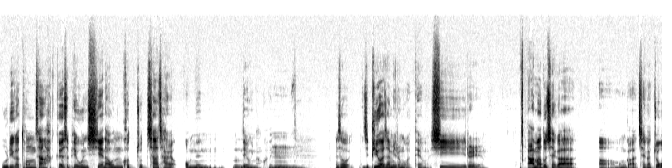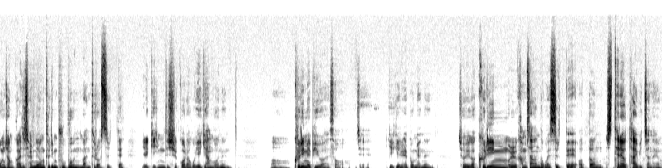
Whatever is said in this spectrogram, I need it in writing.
우리가 통상 학교에서 배운 시에 나오는 것조차 잘 없는 음. 내용이 많거든요 음. 그래서 이제 비유하자면 이런 것 같아요. 시를 아마도 제가 어 뭔가 제가 조금 전까지 설명드린 부분만 들었을 때 읽기 힘드실 거라고 얘기한 거는 어 그림에 비유해서 이제 얘기를 해보면은 저희가 그림을 감상한다고 했을 때 어떤 스테레오 타입 있잖아요.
